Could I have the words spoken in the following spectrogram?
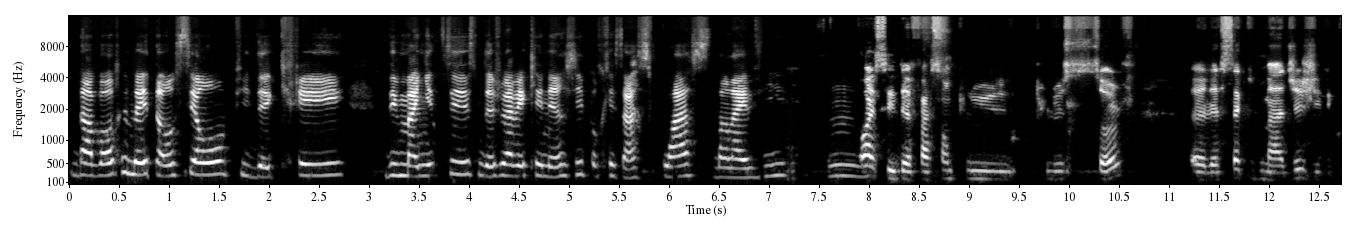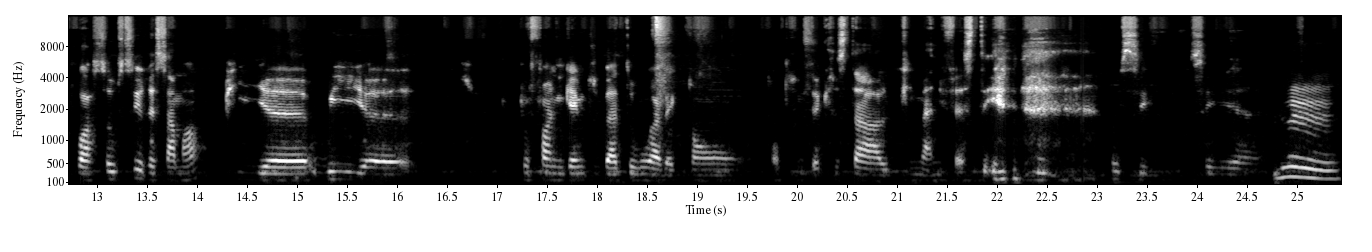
d'avoir une intention, puis de créer des magnétismes, de jouer avec l'énergie pour que ça se place dans la vie. Hmm. Ouais, c'est de façon plus, plus surf. Euh, le sexe magic, j'ai découvert ça aussi récemment. Puis euh, oui, euh, pour faire une game du bateau avec ton, ton truc de cristal, puis manifester aussi. C'est euh, hmm.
